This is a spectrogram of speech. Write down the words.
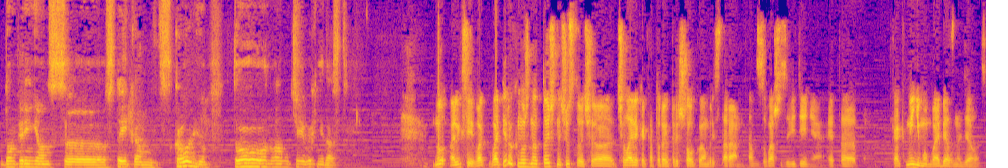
дом Периньон с э, стейком с кровью, то он вам чаевых не даст. Ну, Алексей, во-первых, нужно точно чувствовать человека, который пришел к вам в ресторан, там, в ваше заведение. Это как минимум вы обязаны делать,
